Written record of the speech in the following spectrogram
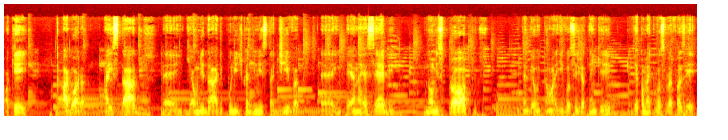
ok? Agora, há estados é, em que a unidade política administrativa é, interna recebe nomes próprios, entendeu? Então aí você já tem que ver como é que você vai fazer.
